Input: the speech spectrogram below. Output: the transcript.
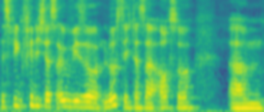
Deswegen finde ich das irgendwie so lustig, dass er auch so Ähm,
